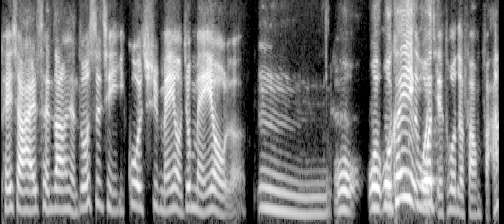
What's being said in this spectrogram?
陪小孩成长很多事情一过去没有就没有了。嗯，我我我可以我解脱的方法，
